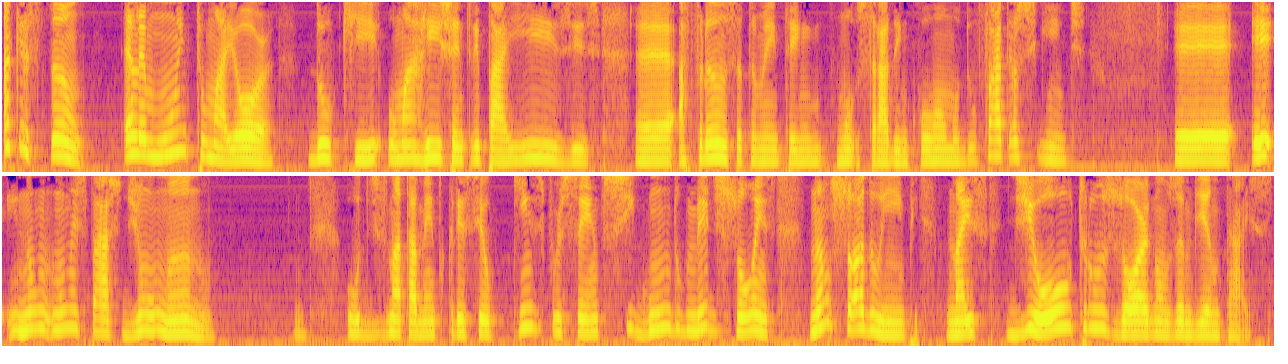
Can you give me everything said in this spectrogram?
A questão ela é muito maior do que uma rixa entre países. É, a França também tem mostrado incômodo. O fato é o seguinte: é, e, num, num espaço de um ano, o desmatamento cresceu 15%, segundo medições não só do INPE, mas de outros órgãos ambientais.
